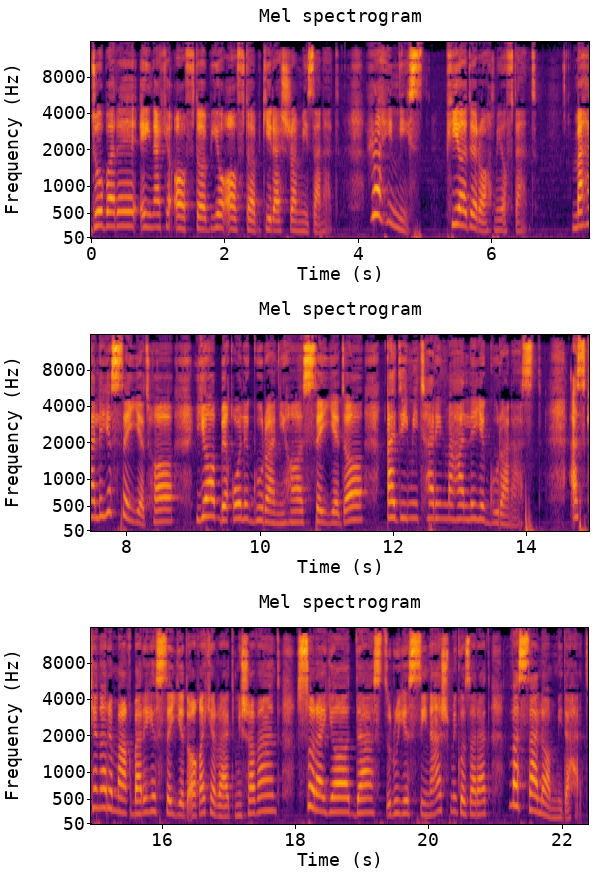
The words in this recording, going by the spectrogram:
دوباره عینک آفتابی و آفتابگیرش را می‌زند. راهی نیست. پیاده راه میافتند. محله سیدها یا به قول گورانی ها سیدا قدیمی ترین محله گوران است. از کنار مقبره سید آقا که رد می شوند سریا دست روی سینهش می گذارد و سلام می دهد.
